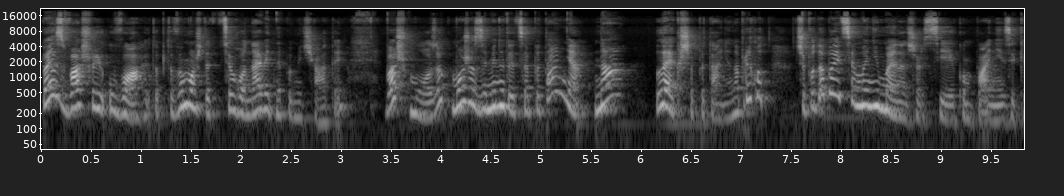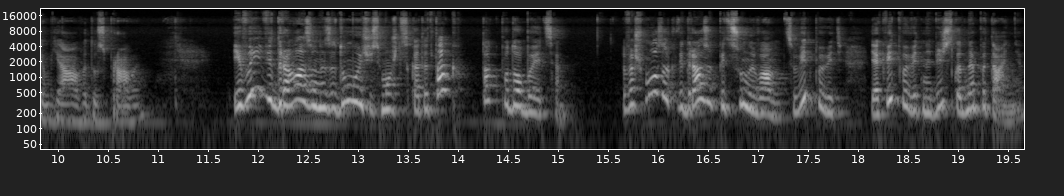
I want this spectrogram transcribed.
без вашої уваги, тобто ви можете цього навіть не помічати, ваш мозок може замінити це питання на легше питання. Наприклад, чи подобається мені менеджер цієї компанії, з яким я веду справи? І ви відразу, не задумуючись, можете сказати так, так подобається. Ваш мозок відразу підсуне вам цю відповідь як відповідь на більш складне питання.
